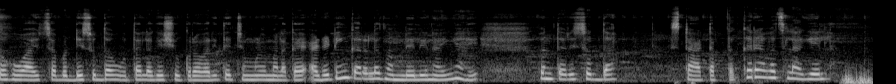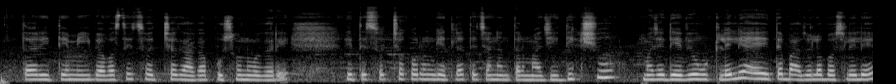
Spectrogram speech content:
तर हो आयुषचा बड्डेसुद्धा होता लगेच शुक्रवारी. त्याच्यामुळे मला काही एडिटिंग करायला जमलेली नाही आहे. पण तरीसुद्धा स्टार्टअप तर करावंच लागेल. तर इथे मी व्यवस्थित स्वच्छ जागा पुसून वगैरे इथे स्वच्छ करून घेतलं. त्याच्यानंतर माझी दीक्षू माझी देवी उठलेली आहे इथे बाजूला बसलेली आहे.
